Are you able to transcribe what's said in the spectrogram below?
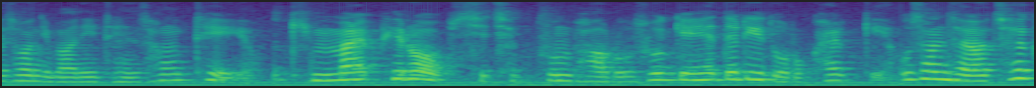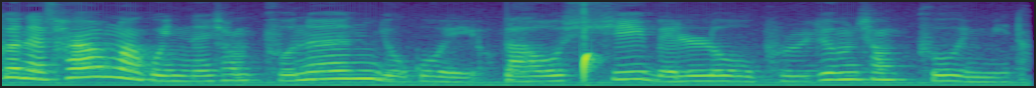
개선이 많이 된 상태예요. 긴 말 필요 없이 제품 바로 소개해드리도록 할게요. 우선 제가 최근에 사용하고 있는 샴푸는 이거예요. 라우쉬 멜로우 볼륨 샴푸입니다.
